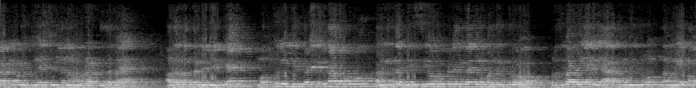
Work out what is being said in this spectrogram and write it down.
ಗಾಡಿಗಳು ಜಿ ಎಸ್ ಟಿ ಇಲ್ಲದೆ ಓಡಾಡ್ತಿದ್ದಾವೆ. ಅದನ್ನು ತಡೀಲಿಕ್ಕೆ ಮತ್ತು ಇಲ್ಲಿ ತಹಶೀಲ್ದಾರ್ ಅವರು, ಅಲ್ಲಿಂದ ಡಿ ಸಿ ಅವ್ರ ಕಡೆಯಿಂದ ಏನು ಬಂದಿದ್ರು ಪ್ರತಿಭಾಗಿಯಾಗಿ ಯಾರು ಬಂದಿದ್ರು, ನಮಗೇನು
